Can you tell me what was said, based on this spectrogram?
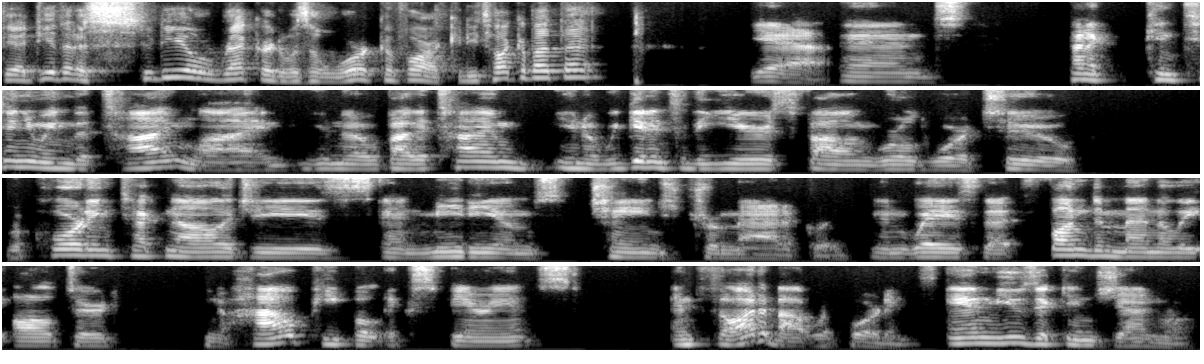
The idea that a studio record was a work of art. Can you talk about that? Yeah, and kind of continuing the timeline, you know, by the time, you know, we get into the years following World War II, recording technologies and mediums changed dramatically in ways that fundamentally altered you know how people experienced and thought about recordings and music in general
